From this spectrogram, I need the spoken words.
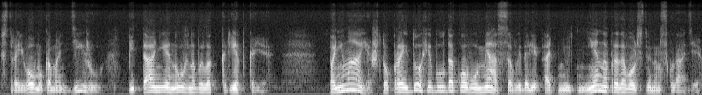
строевому командиру — Питание нужно было крепкое. Понимая, что пройдохе Булдакову мясо выдали отнюдь не на продовольственном складе,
